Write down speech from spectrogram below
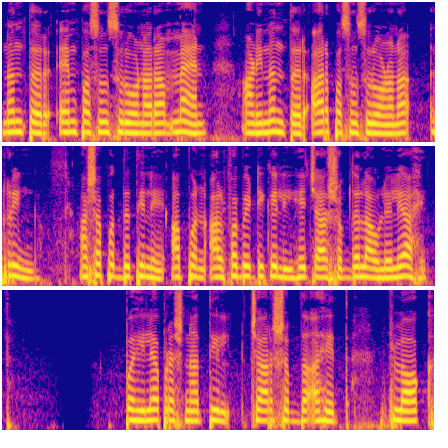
नंतर एमपासून सुरू होणारा मॅन आणि नंतर आरपासून सुरू होणारा रिंग. अशा पद्धतीने आपण अल्फाबेटिकली हे चार शब्द लावलेले आहेत. पहिल्या प्रश्नातील चार शब्द आहेत फ्लॉक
